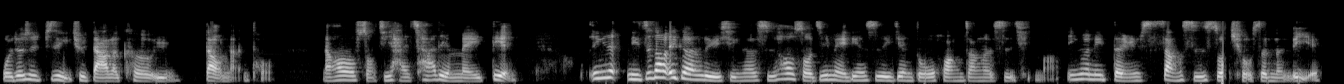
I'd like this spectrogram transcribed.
我就是自己去搭了客运到南投。然后手机还差点没电，因为你知道一个人旅行的时候，手机没电是一件多慌张的事情吗？因为你等于丧失所求生能力，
